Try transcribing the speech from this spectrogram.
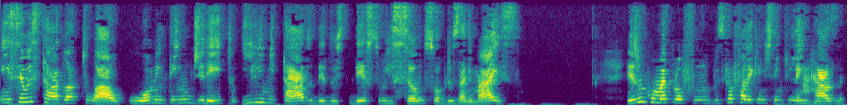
Em seu estado atual, o homem tem um direito ilimitado de destruição sobre os animais? Vejam como é profundo, por isso que eu falei que a gente tem que ler em casa,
